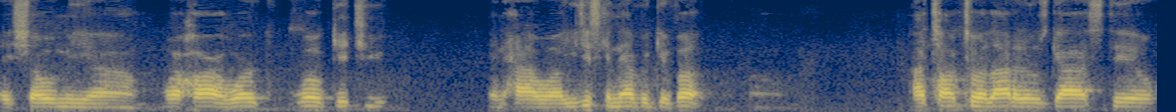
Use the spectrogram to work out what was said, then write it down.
They showed me um, what hard work will get you and how uh, you just can never give up. Um, I talk to a lot of those guys still,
